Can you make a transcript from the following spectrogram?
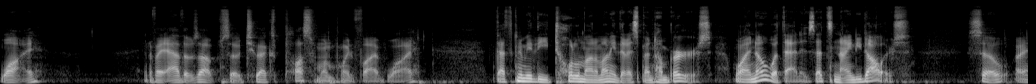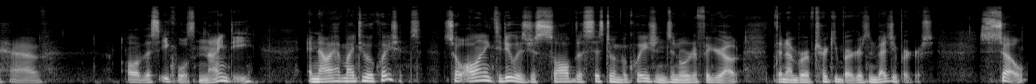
y. And if I add those up, so 2x plus 1.5 y, that's going to be the total amount of money that I spent on burgers. Well, I know what that is. That's $90. So I have all of this equals 90. And now I have my two equations. So all I need to do is just solve the system of equations in order to figure out the number of turkey burgers and veggie burgers. So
